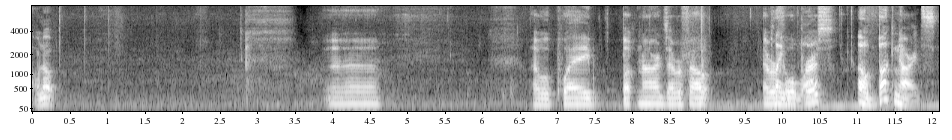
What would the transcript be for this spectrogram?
Oh no. Uh, I will play Bucknard's Everfelt Play Everfull? Purse. Oh, Bucknards.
